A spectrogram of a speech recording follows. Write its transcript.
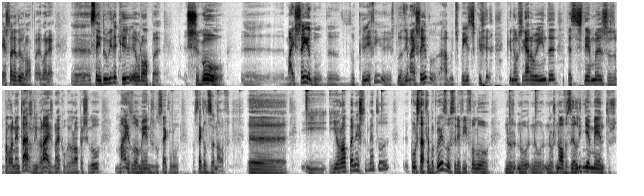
é a história da Europa. Agora, eh, sem dúvida que a Europa chegou eh, mais cedo de- do que, enfim, estou a dizer mais cedo, há muitos países que, que não chegaram ainda a sistemas parlamentares liberais, não é? Como a Europa chegou mais ou menos no século, no século XIX. Eh, e, e a Europa, neste momento, constata uma coisa, o Serafim falou no- no- no- nos novos alinhamentos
